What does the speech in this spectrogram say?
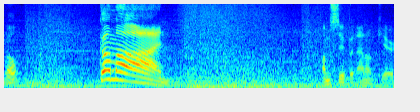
Well, come on! I'm sipping, I don't care.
